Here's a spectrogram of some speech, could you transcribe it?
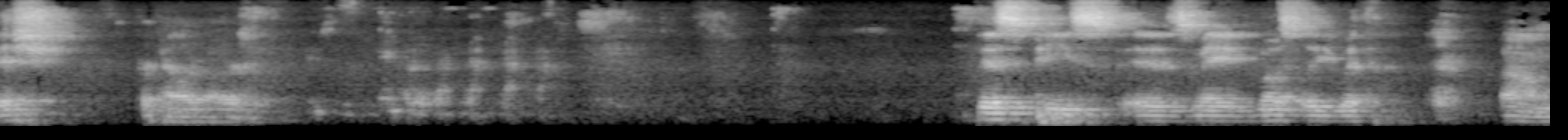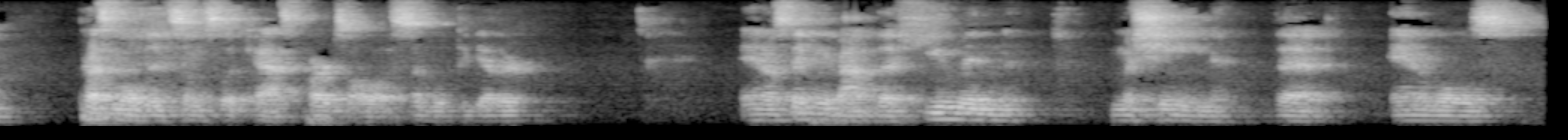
fish propeller motor. This piece is made mostly with um, press molded, some slip cast parts all assembled together. And I was thinking about the human machine that animals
